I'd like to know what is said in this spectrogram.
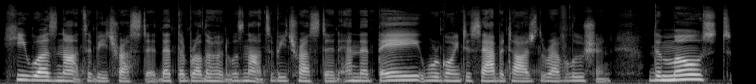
he was not to be trusted, that the Brotherhood was not to be trusted, and that they were going to sabotage the revolution. The most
